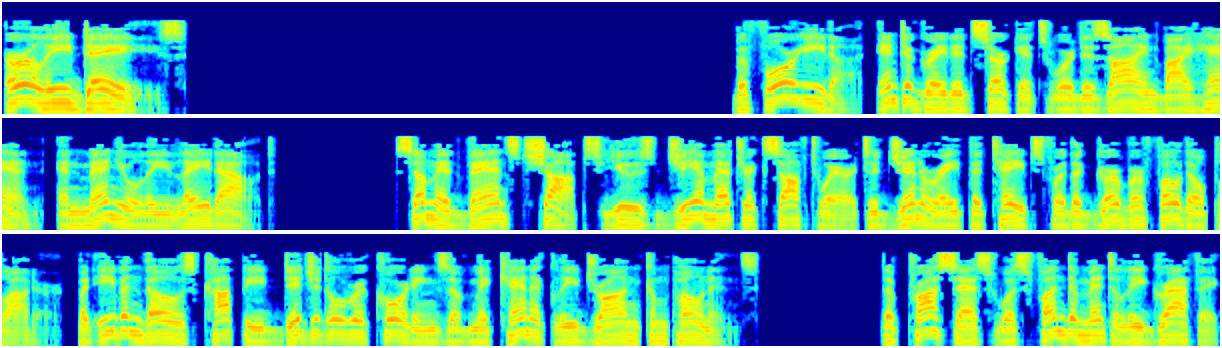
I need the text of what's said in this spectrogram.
Early days. Before EDA, integrated circuits were designed by hand, and manually laid out. Some advanced shops used geometric software to generate the tapes for the Gerber photoplotter, but even those copied digital recordings of mechanically drawn components. The process was fundamentally graphic,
